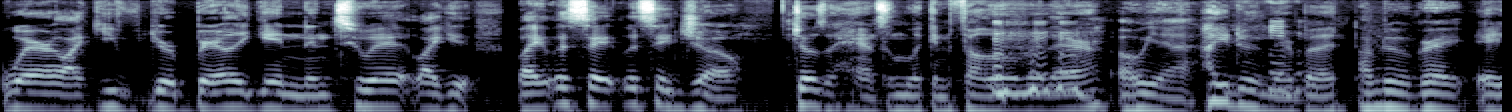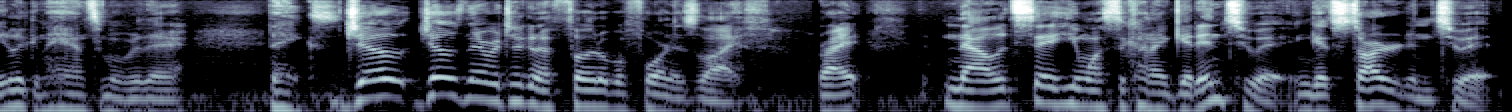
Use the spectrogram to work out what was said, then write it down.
where like you you're barely getting into it? Like, like let's say let's say Joe. Joe's a handsome looking fellow over there. Oh yeah, How you doing there, bud? I'm doing great. Hey, you're looking handsome over there. Thanks. Joe Joe's never taken a photo before in his life, right? Now let's say he wants to kind of get into it and get started into it.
